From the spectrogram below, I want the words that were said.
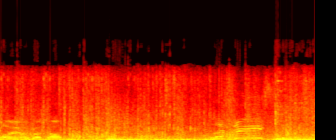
Бою готов! Ложись!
